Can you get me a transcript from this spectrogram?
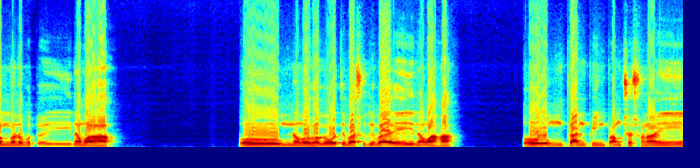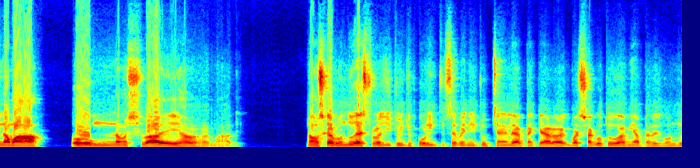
গঙ্গনপতয়ে নমঃ। ওং নম ভগবতে বাসুদেবায় নমঃ। ওং প্রাং পিং পাংশাসনায় নমঃ। ওং নম শিবায় হর হর মহাদেব। নমস্কার বন্ধু astrology twenty four into seven YouTube চ্যানেলে আপনাকে আরও একবার স্বাগত। আমি আপনাদের বন্ধু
